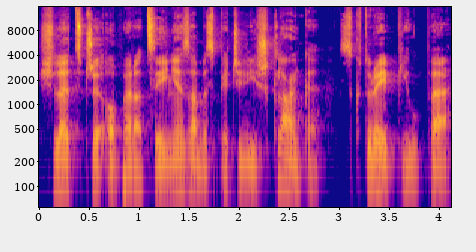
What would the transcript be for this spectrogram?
śledczy operacyjnie zabezpieczyli szklankę, z której pił P.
